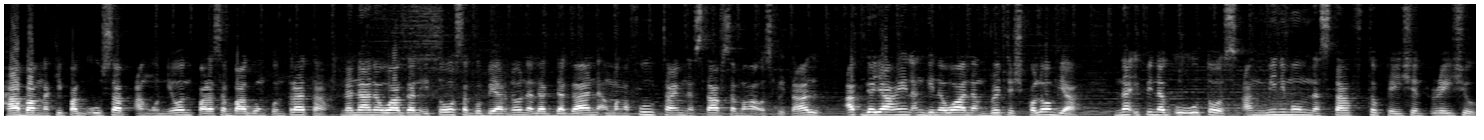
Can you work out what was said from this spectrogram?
Habang nakipag-usap ang unyon para sa bagong kontrata, nananawagan ito sa gobyerno na lagdagan ang mga full-time na staff sa mga ospital at gayahin ang ginawa ng British Columbia na ipinag-uutos ang minimum na staff-to-patient ratio.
